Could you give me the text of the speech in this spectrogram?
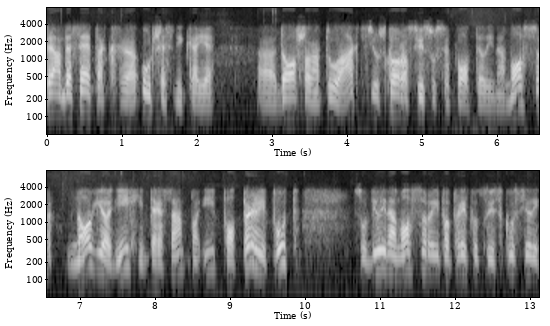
70 učesnika je došlo na tu akciju, skoro svi su se popeli na Mosor, mnogi od njih, interesantno, i po prvi put su bili na Mosoru i po prvi put su iskusili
